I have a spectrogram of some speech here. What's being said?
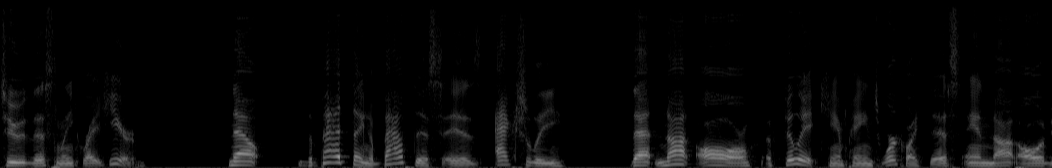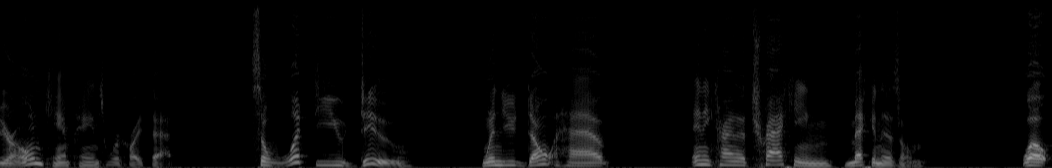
to this link right here. Now, the bad thing about this is actually that not all affiliate campaigns work like this and not all of your own campaigns work like that. So what do you do when you don't have any kind of tracking mechanism? Well,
